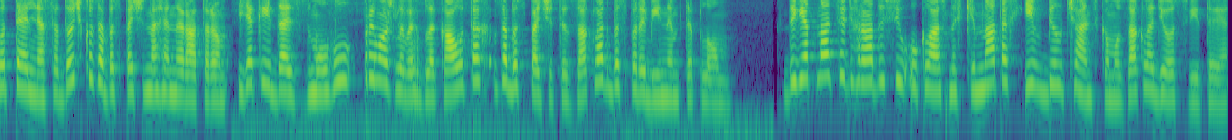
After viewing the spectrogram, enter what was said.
Котельня садочку забезпечена генератором, який дасть змогу при можливих блекаутах забезпечити заклад безперебійним теплом. 19 градусів у класних кімнатах і в Білчанському закладі освіти.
